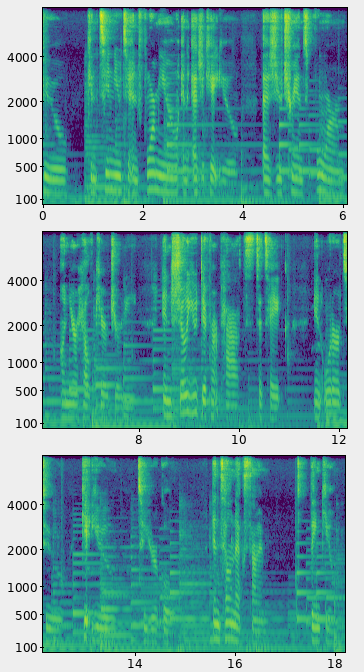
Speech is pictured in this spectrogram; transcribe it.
to continue to inform you and educate you as you transform on your healthcare journey and show you different paths to take in order to get you to your goal. Until next time, thank you.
